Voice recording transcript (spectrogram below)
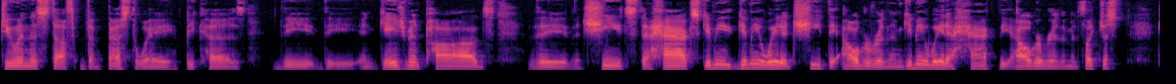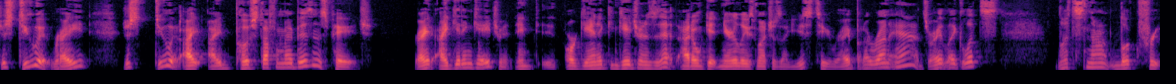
doing this stuff the best way because the the engagement pods, the the cheats, the hacks. Give me give me a way to cheat the algorithm. Give me a way to hack the algorithm. It's like just just do it, right? Just do it. I I post stuff on my business page, right? I get engagement. And uh, organic engagement is it. I don't get nearly as much as I used to, right? But I run ads, right? Like let's let's not look for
